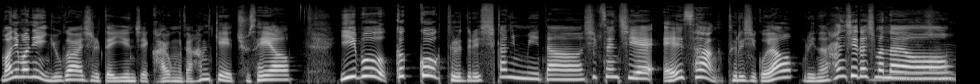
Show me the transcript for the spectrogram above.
많이 많이 육아하실 때 이은지의 가요광장 함께 해주세요. 2부 끝곡 들려드릴 시간입니다. 10cm의 애상 들으시고요. 우리는 1시에 다시 만나요.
